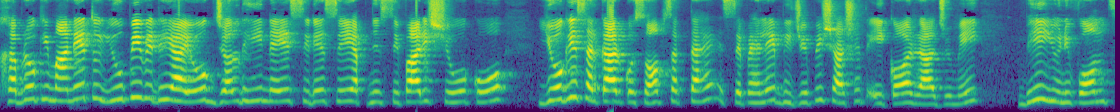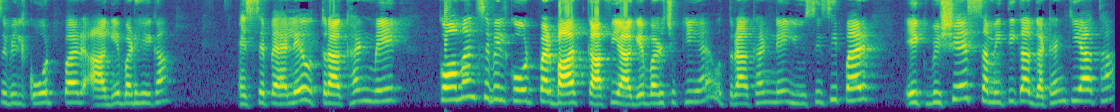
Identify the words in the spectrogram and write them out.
खबरों की माने तो यूपी विधि आयोग जल्द ही नए सिरे से अपनी सिफारिशों को योगी सरकार को सौंप सकता है। इससे पहले बीजेपी शासित एक और राज्य में भी यूनिफॉर्म सिविल कोड पर आगे बढ़ेगा। इससे पहले उत्तराखंड में कॉमन सिविल कोड पर बात काफ़ी आगे बढ़ चुकी है। उत्तराखंड ने यूसीसी पर एक विशेष समिति का गठन किया था,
